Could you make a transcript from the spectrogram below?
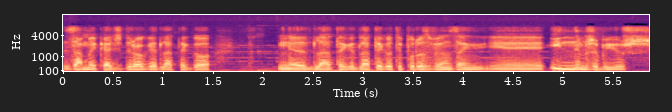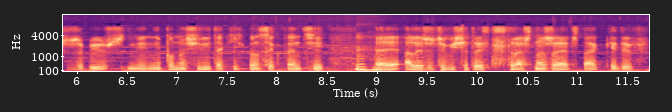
zamykać drogę dla tego, e, dla tego, dla tego typu rozwiązań e, innym, żeby już, żeby już nie, nie ponosili takich konsekwencji. Mhm. E, Ale rzeczywiście to jest straszna rzecz, tak? Kiedy w,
